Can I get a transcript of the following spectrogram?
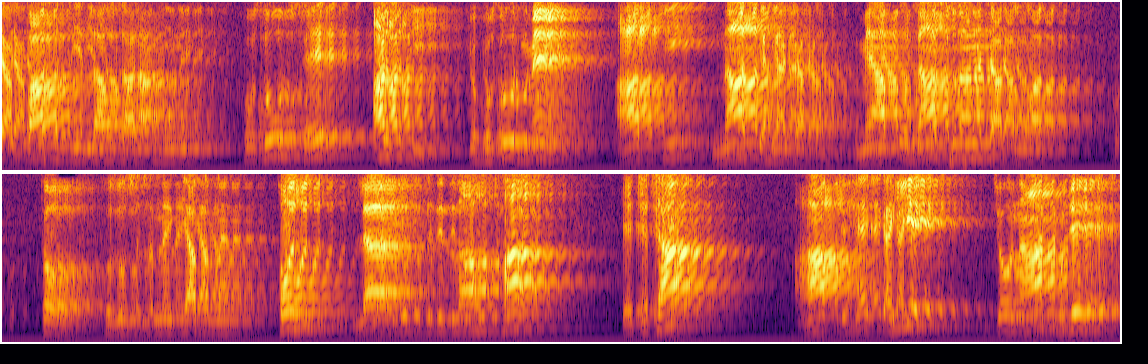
عباس رضی اللہ تعالیٰ نے حضور سے عرض کی کہ حضور میں آپ کی نعت کہنا چاہتا ہوں۔ میں آپ کو نعت سنانا چاہتا ہوں آپ۔ تو حضور صلی اللہ علیہ وسلم نے کیا فرمایا؟ قل لا یفسد اللہ خاک کہ چچا، آپ جو ہے کہیے، جو نعت مجھے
